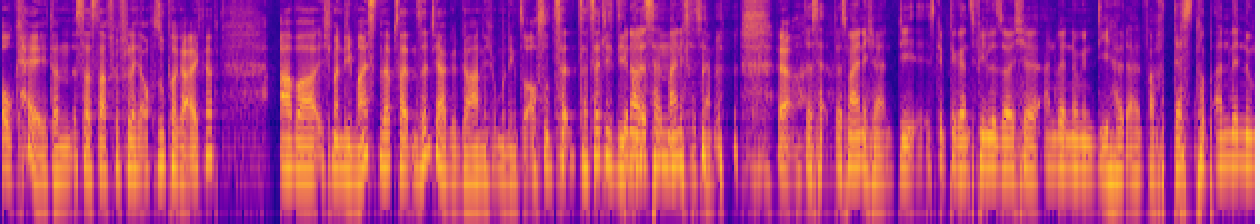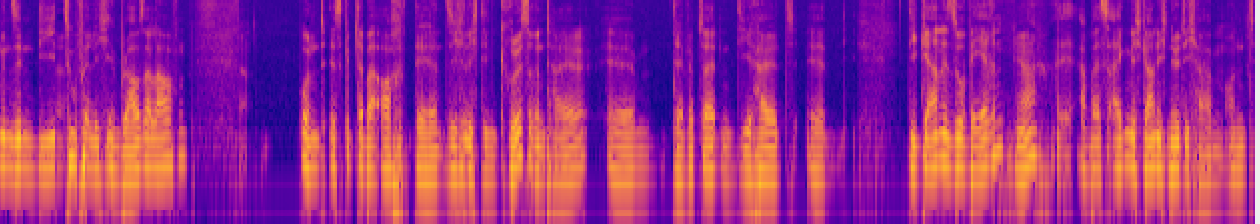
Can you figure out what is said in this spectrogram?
okay, dann ist das dafür vielleicht auch super geeignet. Aber ich meine, die meisten Webseiten sind ja gar nicht unbedingt so. Auch so tatsächlich die. Genau, meisten, deshalb meine ich das ja. ja. Das, das meine ich ja. Die, es gibt ja ganz viele solche Anwendungen, die halt einfach Desktop-Anwendungen sind, die ja. zufällig im Browser laufen. Ja. Und es gibt aber auch der, sicherlich den größeren Teil äh, der Webseiten, die halt äh, die gerne so wären, ja, aber es eigentlich gar nicht nötig haben. Und,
